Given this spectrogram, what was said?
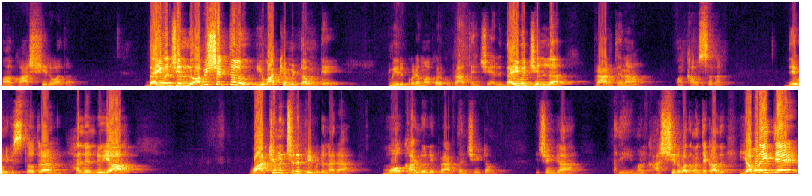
మాకు ఆశీర్వాదం. దైవజనులు అభిషక్తులు ఈ వాక్యం వింటూ ఉంటే మీరు కూడా మా కొరకు ప్రార్థన చేయాలి. దైవజనుల ప్రార్థన మాకు అవసరం. దేవునికి స్తోత్రం. హల్లెలూయా. వాక్యం ఇచ్చిన ప్రియబిడ్డలారా మోకాళ్ళుని ప్రార్థన చేయటం. నిజంగా అది మనకు ఆశీర్వాదం. అంతేకాదు ఎవరైతే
